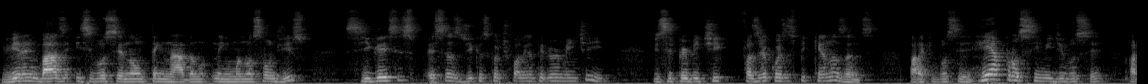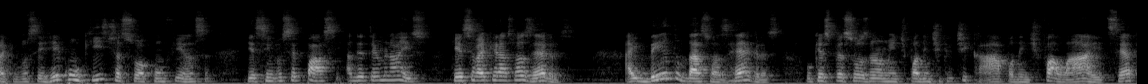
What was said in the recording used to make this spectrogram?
Viver em base, e se você não tem nada, nenhuma noção disso, siga esses, essas dicas que eu te falei anteriormente aí de se permitir fazer coisas pequenas antes, para que você reaproxime de você, para que você reconquiste a sua confiança e assim você passe a determinar isso. Que aí você vai criar suas regras. Aí dentro das suas regras, o que as pessoas normalmente podem te criticar, podem te falar, etc.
